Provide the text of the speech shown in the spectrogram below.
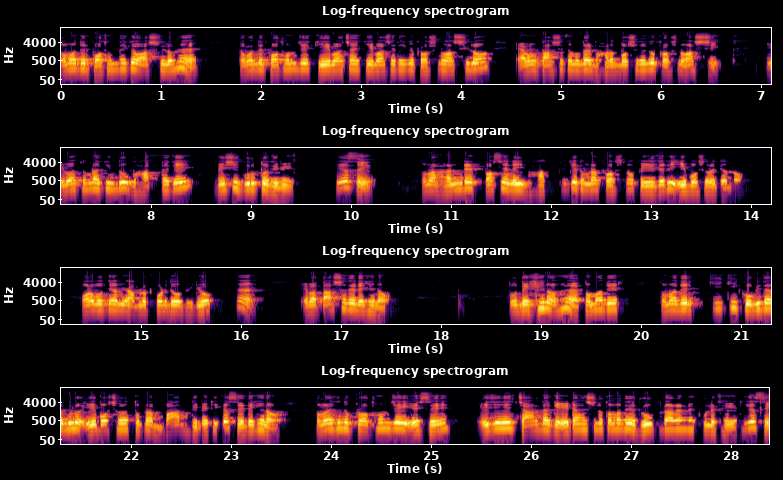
তোমাদের প্রথম থেকেও আসছিল হ্যাঁ? তোমাদের প্রথম যে কে বাঁচায় কে বাঁচায় থেকে প্রশ্ন আসছিল এবং তার সাথে তোমাদের ভারতবর্ষ থেকেও প্রশ্ন আসছে। এবার তোমরা কিন্তু ভাতটাকে বেশি গুরুত্ব দিবে, ঠিক আছে? তোমরা হান্ড্রেড পার্সেন্ট এই ভাত থেকে তোমরা প্রশ্ন পেয়ে যাবে এই বছরের জন্য। পরবর্তী আমি আপলোড করে দেবো ভিডিও হ্যাঁ? এবার তার সাথে দেখে নাও। তো দেখে নাও হ্যাঁ তোমাদের তোমাদের কি কি কবিতাগুলো এবছরে তোমরা বাদ দিবে, ঠিক আছে? দেখে নাও। তোমরা কিন্তু প্রথম যে এসে, এই যে চার দাগে, এটা আসছিল তোমাদের রূপনারায়ণের কুলে থেকে, ঠিক আছে?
